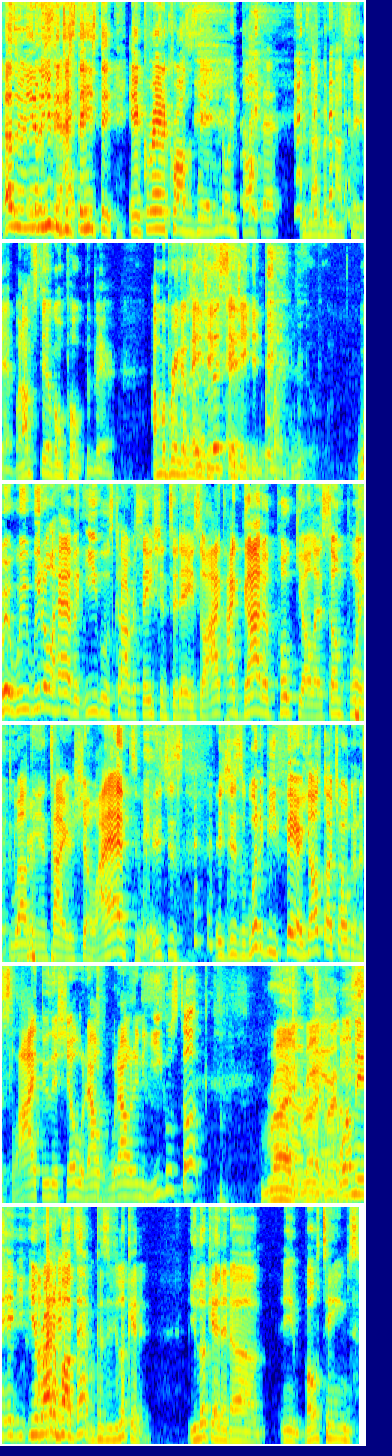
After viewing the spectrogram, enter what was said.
That's what, you know. You could just say he's it ran across his head. You know, he thought that because I better not say that. But I'm still gonna poke the bear. I'm gonna bring up AJ. Listen, AJ didn't play. We, we we don't have an Eagles conversation today, so I, I gotta poke y'all at some point throughout the entire show. I have to. It's just it just wouldn't be fair. Y'all thought y'all were gonna slide through this show without without any Eagles talk. Right, oh, right, man. right. Well, I mean, you're right about that because if you look at it, you look at it. Uh, you both teams,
